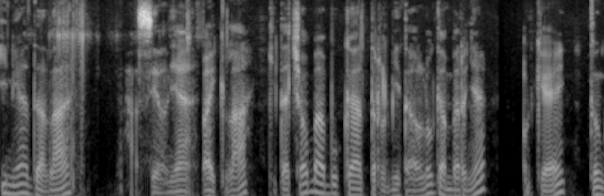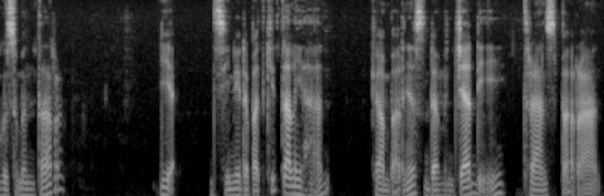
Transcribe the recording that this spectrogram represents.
ini adalah hasilnya. Baiklah, kita coba buka terlebih dahulu gambarnya. Oke, tunggu sebentar. Ya, di sini dapat kita lihat gambarnya sudah menjadi transparan.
